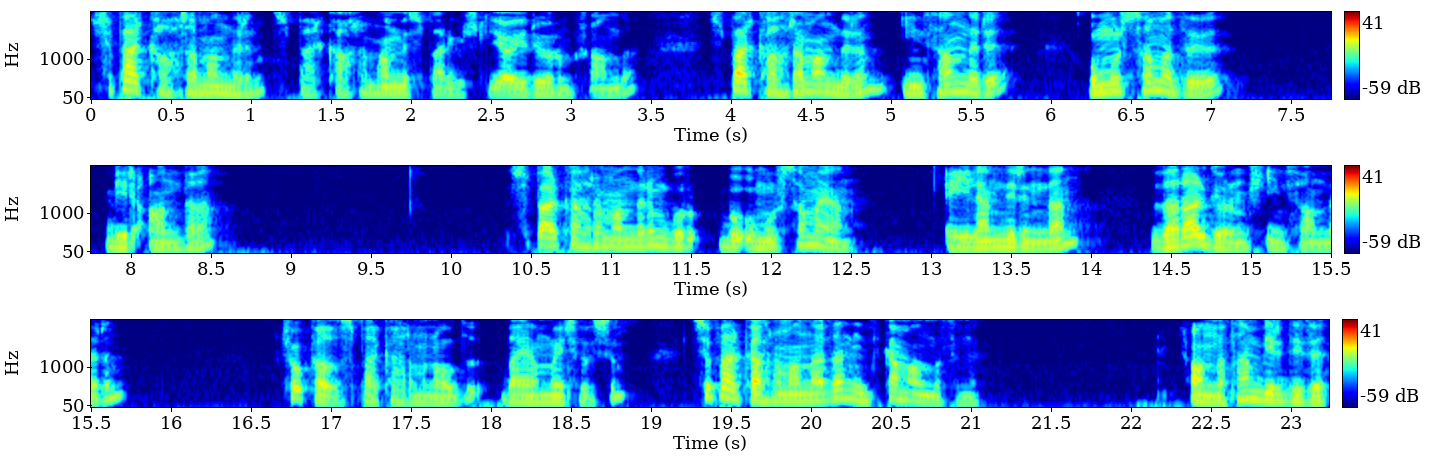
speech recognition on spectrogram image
süper kahramanların, süper kahraman ve süper güçlüyü ayırıyorum şu anda. Süper kahramanların insanları umursamadığı bir anda süper kahramanların bu, bu umursamayan eylemlerinden zarar görmüş insanların çok fazla süper kahraman oldu. Dayanmaya çalışın. Süper kahramanlardan intikam almasını anlatan bir dizi.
